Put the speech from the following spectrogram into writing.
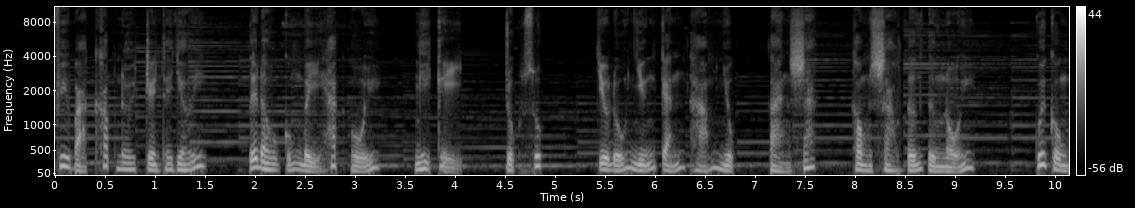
phiêu bạc khắp nơi trên thế giới, tới đâu cũng bị hắt hủi, nghi kỵ, trục xuất, chịu đủ những cảnh thảm nhục, tàn sát, không sao tưởng tượng nổi. Cuối cùng,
